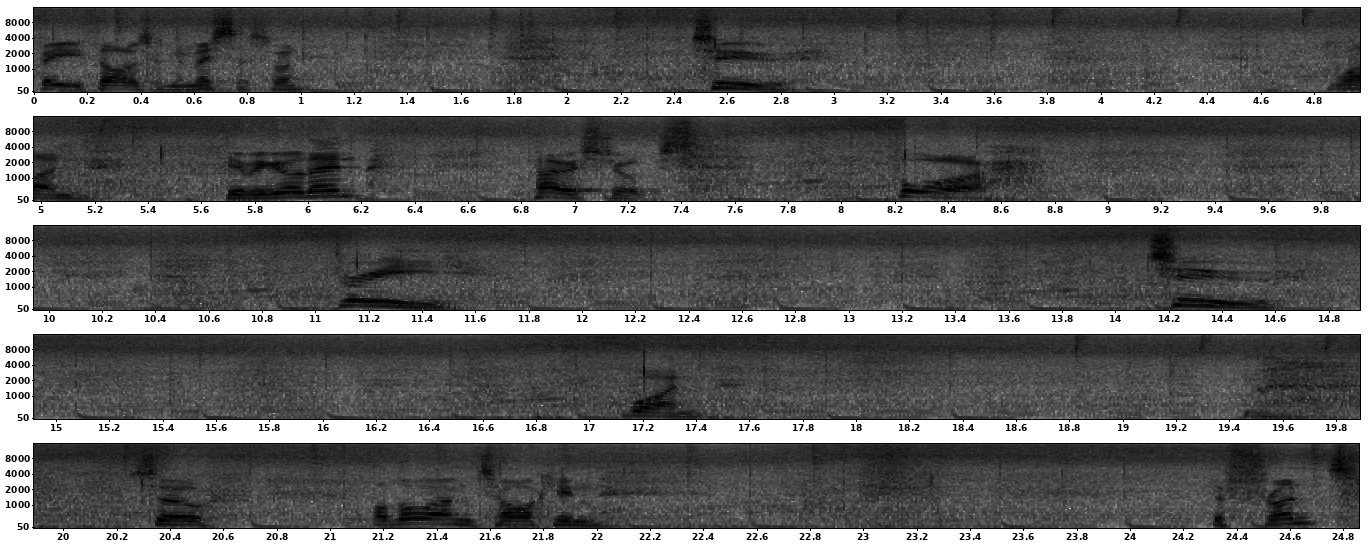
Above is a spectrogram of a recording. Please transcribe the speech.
Bet you thought I was going to miss this one. Two. One. Here we go then. Power strokes. Four. Three. Two. One. So, although I'm talking the front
